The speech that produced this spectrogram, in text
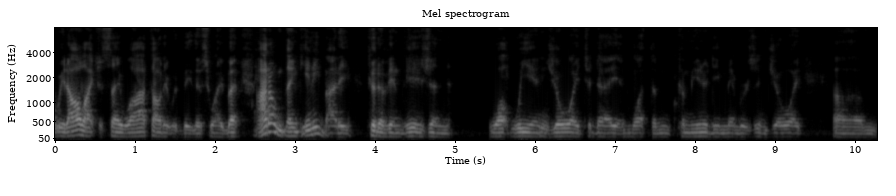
we'd all like to say, well, I thought it would be this way, but I don't think anybody could have envisioned what we enjoy today and what the community members enjoy um,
